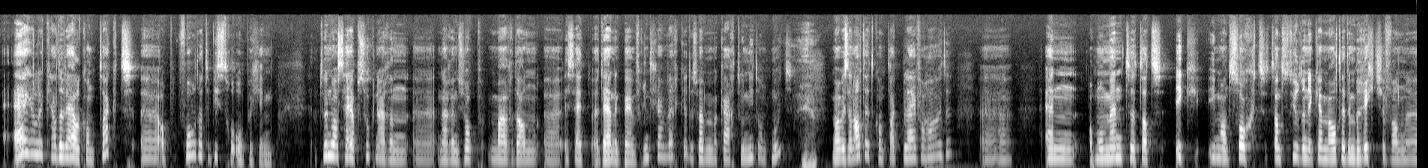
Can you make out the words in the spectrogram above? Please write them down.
eigenlijk hadden wij al contact eh, op, voordat de bistro openging. Toen was hij op zoek naar een, eh, naar een job, maar dan is hij uiteindelijk bij een vriend gaan werken. Dus we hebben elkaar toen niet ontmoet. Ja. Maar we zijn altijd contact blijven houden. Eh, en op momenten dat ik iemand zocht, dan stuurde ik hem altijd een berichtje van eh,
